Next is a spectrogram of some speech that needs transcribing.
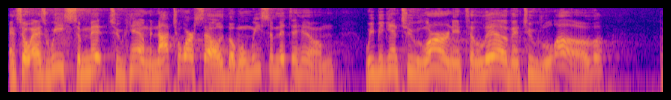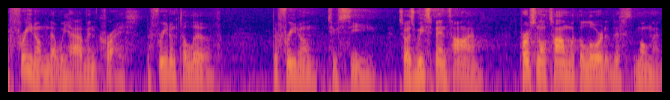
And so, as we submit to Him, and not to ourselves, but when we submit to Him, we begin to learn and to live and to love the freedom that we have in Christ the freedom to live, the freedom to see. So, as we spend time, personal time with the Lord at this moment,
